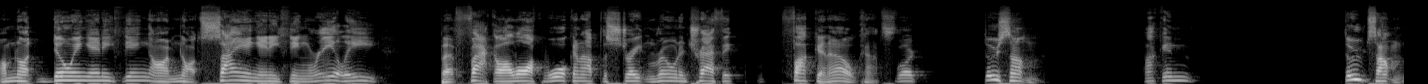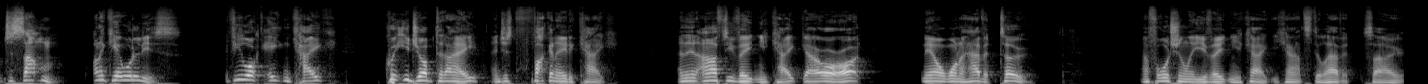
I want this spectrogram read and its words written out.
I'm not doing anything. I'm not saying anything really. But fuck, I like walking up the street and ruining traffic. Fucking hell, cunts. Like, do something. Fucking do something. Just something. I don't care what it is. If you like eating cake, quit your job today and just fucking eat a cake. And then after you've eaten your cake, go, all right, now I want to have it too. Unfortunately, you've eaten your cake. You can't still have it. So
